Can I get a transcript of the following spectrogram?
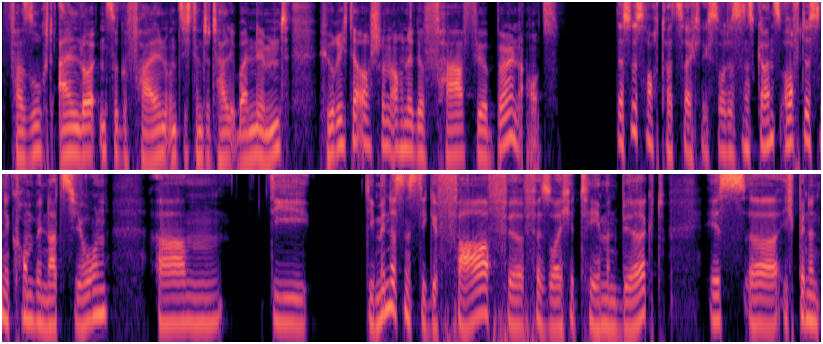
versucht, allen Leuten zu gefallen und sich dann total übernimmt, höre ich da auch schon auch eine Gefahr für Burnouts. Das ist auch tatsächlich so. Das ist ganz oft ist eine Kombination, ähm, die, die mindestens die Gefahr für, für solche Themen birgt, ist, äh, ich bin ein,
